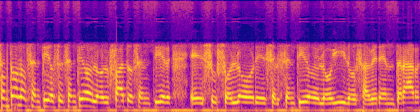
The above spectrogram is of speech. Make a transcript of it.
son todos los sentidos, el sentido del olfato, sentir eh, sus olores, el sentido del oído, saber entrar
